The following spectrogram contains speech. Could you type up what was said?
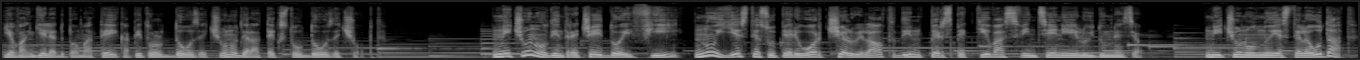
Evanghelia după Matei, capitolul 21, de la textul 28. Niciunul dintre cei doi fii nu este superior celuilalt din perspectiva sfințeniei lui Dumnezeu. Niciunul nu este lăudat.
